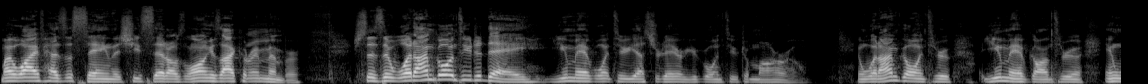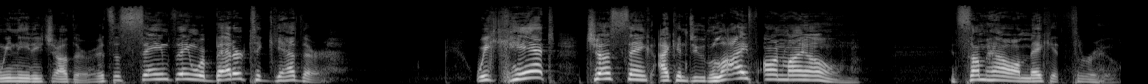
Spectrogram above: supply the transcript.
My wife has a saying that she said, as long as I can remember, she says that what I'm going through today, you may have went through yesterday or you're going through tomorrow. And what I'm going through, you may have gone through, and we need each other. It's the same thing. We're better together. We can't just think I can do life on my own and somehow I'll make it through.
